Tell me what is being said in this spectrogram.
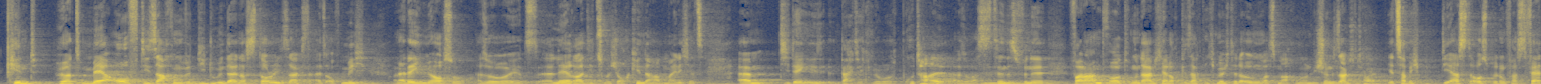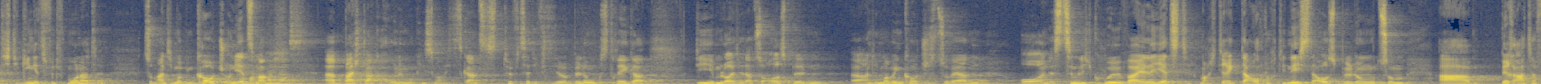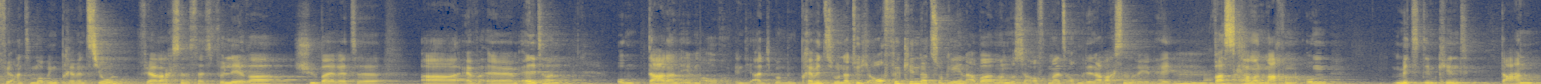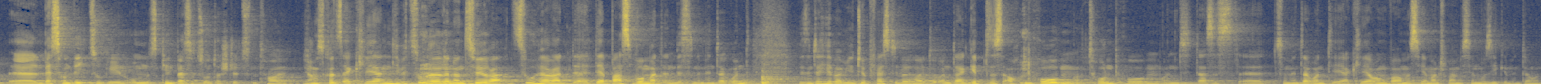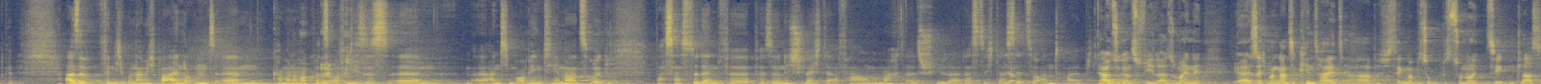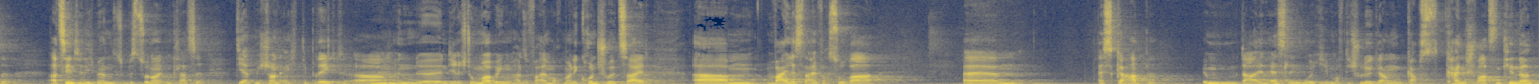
Kind hört mehr auf die Sachen, die du in deiner Story sagst, als auf mich. Und da denke ich mir auch so, also jetzt äh, Lehrer, die zum Beispiel auch Kinder haben, meine ich jetzt, ähm, die denken, da denke ich mir, brutal, also was ist denn das für eine Verantwortung? Und da habe ich halt auch gesagt, ich möchte da irgendwas machen. Und wie schon gesagt, Toll. jetzt habe ich die erste Ausbildung fast fertig, die ging jetzt fünf Monate zum Anti-Mobbing-Coach und jetzt mache ich, äh, bei Stark auch ohne Muckis mache ich das Ganze, TÜV-zertifizierter Bildungsträger die eben Leute dazu ausbilden, äh, Anti-Mobbing-Coaches zu werden. Und das ist ziemlich cool, weil jetzt mache ich direkt da auch noch die nächste Ausbildung zum Berater für Anti-Mobbing-Prävention für Erwachsene, das heißt für Lehrer, Schulbeiräte, äh, äh, Eltern, um da dann eben auch in die Anti-Mobbing-Prävention natürlich auch für Kinder zu gehen, aber man muss ja oftmals auch mit den Erwachsenen reden. Hey, mhm, was kann man machen, um mit dem Kind da einen, äh, einen, besseren Weg zu gehen, um das Kind besser zu unterstützen. Toll. Ich ja. muss kurz erklären, liebe Zuhörerinnen und Zuhörer, Zuhörer der, der Bass wummert ein bisschen im Hintergrund. Wir sind ja hier beim YouTube Festival heute und da gibt es auch Proben, Tonproben und das ist äh, zum Hintergrund die Erklärung, warum es hier manchmal ein bisschen Musik im Hintergrund gibt. Also finde ich unheimlich beeindruckend. Ähm, kann man noch mal kurz auf dieses ähm, äh, Anti-Mobbing-Thema zurück. Was hast du denn für persönlich schlechte Erfahrungen gemacht als Schüler, dass dich das ja. jetzt so antreibt? Ja, also ganz viel. Also meine, ja, sag ich mal, ganze Kindheit, äh, ich sag mal bis, bis zur 9., 10. Klasse, äh, 10. nicht mehr, bis zur 9. Klasse, die hat mich schon echt geprägt ähm, mhm. in, äh, in, die Richtung Mobbing, also vor allem auch meine Grundschulzeit, ähm, weil es da einfach so war, ähm, es gab im, da in Essling, wo ich eben auf die Schule gegangen bin, gab es keine schwarzen Kinder.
